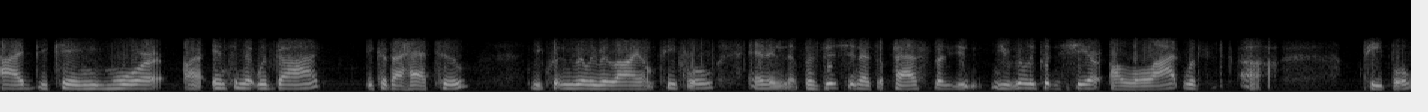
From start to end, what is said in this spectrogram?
I became more uh, intimate with God because I had to. You couldn't really rely on people, and in the position as a pastor, you you really couldn't share a lot with uh, people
